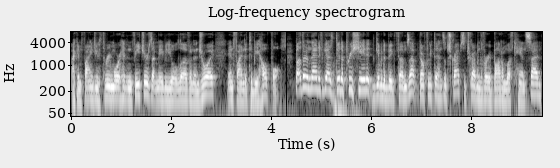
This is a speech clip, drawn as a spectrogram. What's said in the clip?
I can find you three more hidden features that maybe you'll love and enjoy and find it to be helpful. But other than that, if you guys did appreciate it, give it a big thumbs up. Don't forget to hit subscribe. Subscribe on the very bottom left hand side.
